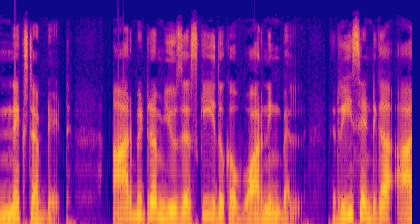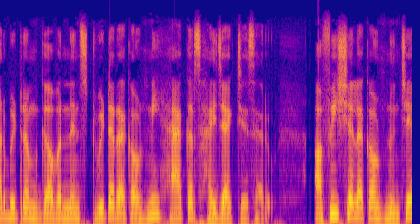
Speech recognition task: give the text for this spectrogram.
నెక్స్ట్ అప్డేట్ ఆర్బిట్రమ్ యూజర్స్కి ఇదొక వార్నింగ్ బెల్ రీసెంట్గా ఆర్బిట్రమ్ గవర్నెన్స్ ట్విట్టర్ అకౌంట్ని హ్యాకర్స్ హైజాక్ చేశారు. అఫీషియల్ అకౌంట్ నుంచే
